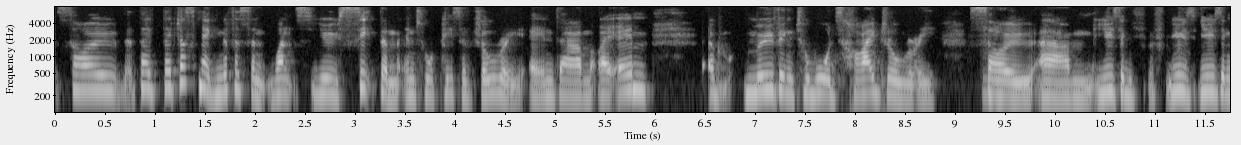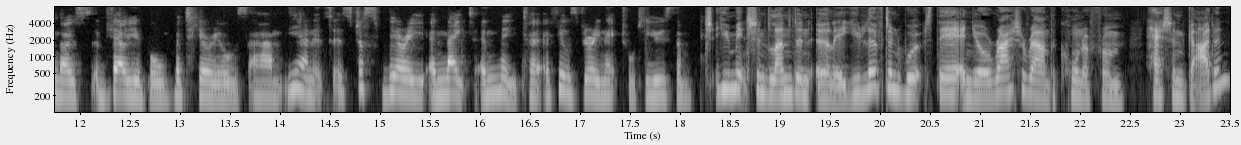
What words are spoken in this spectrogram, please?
so they, they're just magnificent once you set them into a piece of jewelry. And um, I am moving towards high jewelry. So mm. um, using use, using those valuable materials, um, yeah, and it's it's just very innate in me. To, it feels very natural to use them. You mentioned London earlier. You lived and worked there, and you're right around the corner from Hatton Garden,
